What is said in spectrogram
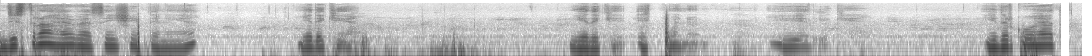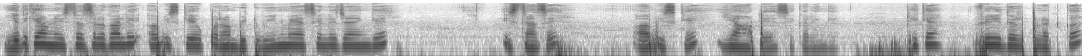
जिस तरह है वैसे ही शेप देनी है। ये देखिए ये देखिए, एक मिनट ये देखिए, इधर को है ये देखिए हमने इस तरह से लगा ली। अब इसके ऊपर हम बिटवीन में ऐसे ले जाएँगे। इस तरह से, अब इसके यहाँ पे ऐसे करेंगे। ठीक है, फिर इधर पलट कर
